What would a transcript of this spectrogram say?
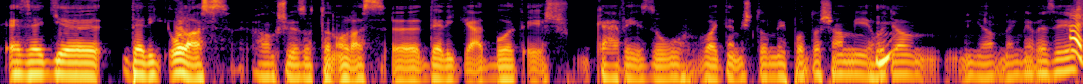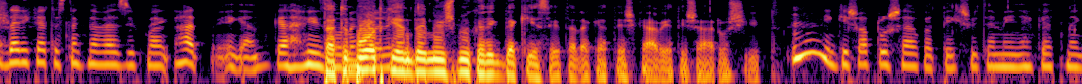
Ez egy uh, deli, olasz, hangsúlyozottan olasz uh, delikátbolt és kávézó, vagy nem is tudom még pontosan mi, mm. hogyan mi a megnevezés. Hát delikátesznek nevezzük meg, hát igen, kávézó. Tehát a boltként de is működik, de készételeket és kávét is árusít. Mm, kis apróságokat, péksüteményeket, meg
